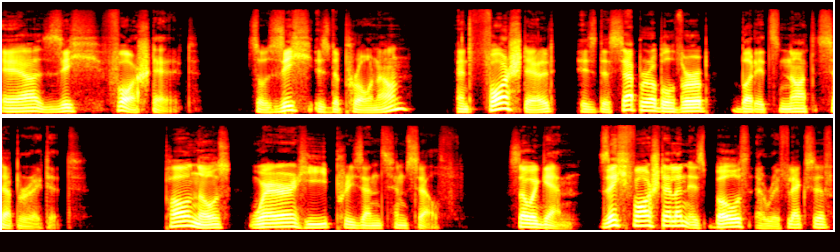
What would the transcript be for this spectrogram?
er sich vorstellt. So sich is the pronoun, and vorstellt is the separable verb, but it's not separated. Paul knows where he presents himself. So again, sich vorstellen is both a reflexive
